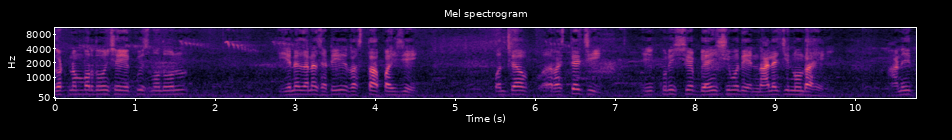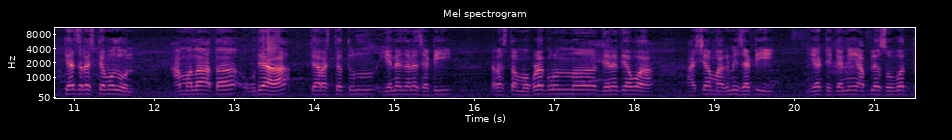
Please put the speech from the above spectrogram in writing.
गट नंबर दोनशे एकवीसमधून येण्या जाण्यासाठी रस्ता पाहिजे पण त्या रस्त्याची एकोणीसशे ब्याऐंशीमध्ये नाल्याची नोंद आहे आणि त्याच रस्त्यामधून आम्हाला आता उद्या त्या रस्त्यातून येण्या जाण्यासाठी रस्ता मोकळा करून देण्यात यावा अशा मागणीसाठी या ठिकाणी आपल्यासोबत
